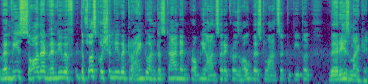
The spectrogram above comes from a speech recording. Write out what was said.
when we saw that when we were the first question we were trying to understand and probably answer across how best to answer to people where is my train?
